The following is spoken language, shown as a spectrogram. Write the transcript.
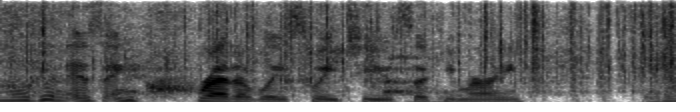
Logan is incredibly sweet to you, Sookie Marie. Ready?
